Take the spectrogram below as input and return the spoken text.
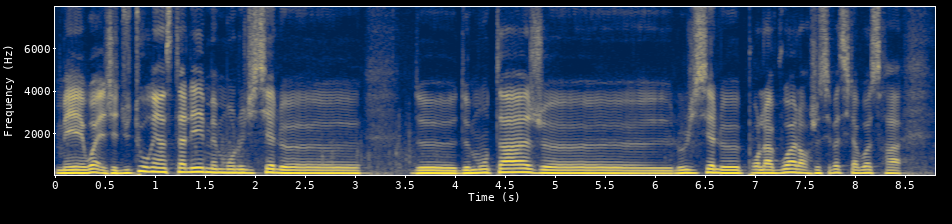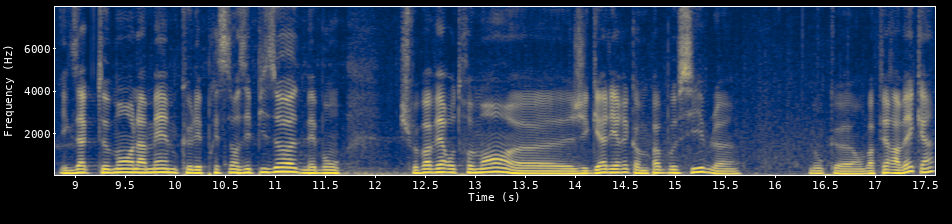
Mais ouais, j'ai du tout réinstaller, même mon logiciel de, de, montage, logiciel pour la voix. Alors je sais pas si la voix sera exactement la même que les précédents épisodes, mais bon, je peux pas faire autrement. Euh, j'ai galéré comme pas possible. Donc euh, on va faire avec. Hein.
